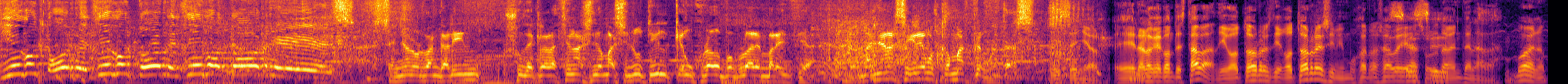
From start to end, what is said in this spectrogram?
Diego Torres, Diego Torres, Diego Torres. Señor Ordangarín, su declaración ha sido más inútil que un jurado popular en Valencia. Mañana seguiremos con más preguntas. Sí, señor. Era lo que contestaba. Diego Torres, Diego Torres, y mi mujer no sabe absolutamente nada. Bueno,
